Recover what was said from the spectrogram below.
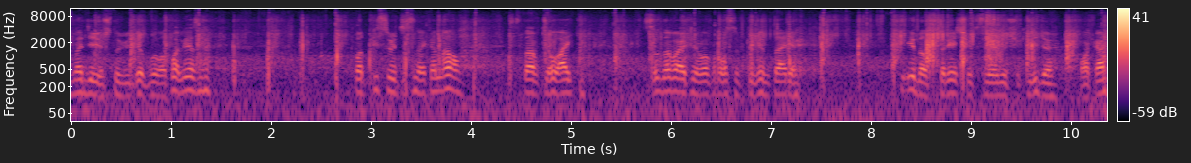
надеюсь, что видео было полезно. Подписывайтесь на канал, ставьте лайки, задавайте вопросы в комментариях. И до встречи в следующих видео. Пока.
